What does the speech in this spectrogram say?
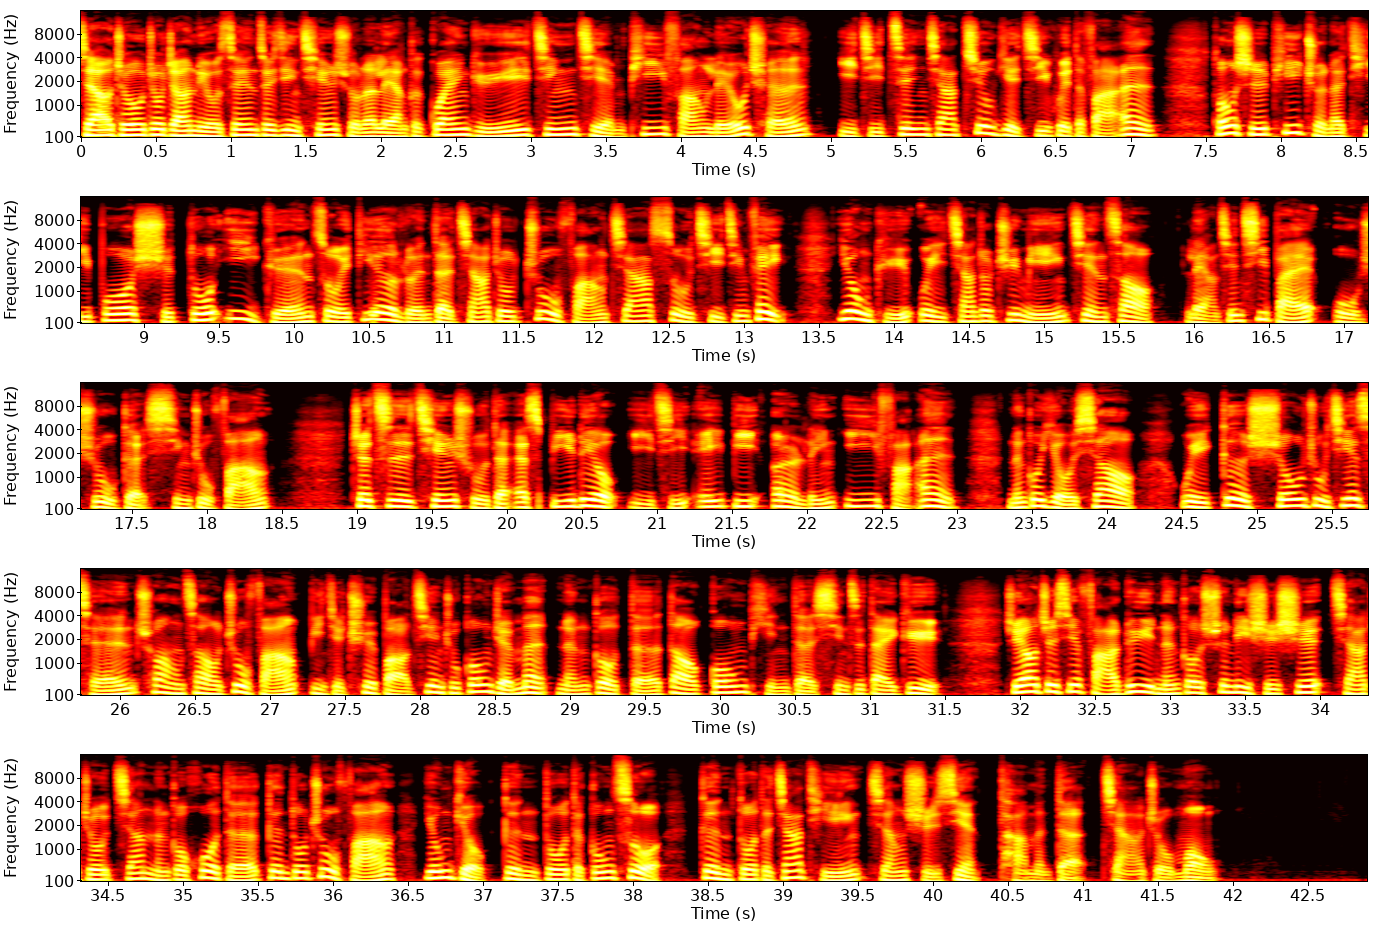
加州州长纽森最近签署了两个关于精简批房流程以及增加就业机会的法案，同时批准了提拨十多亿元作为第二轮的加州住房加速器经费，用于为加州居民建造两千七百五十五个新住房。这次签署的 SB 六以及 AB 二零一法案，能够有效为各收入阶层创造住房，并且确保建筑工人们能够得到公平的薪资待遇。只要这些法律能够顺利实施，加州将能够获得更多住房，拥有更多的工作，更多的家庭将实现他们的加州梦。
